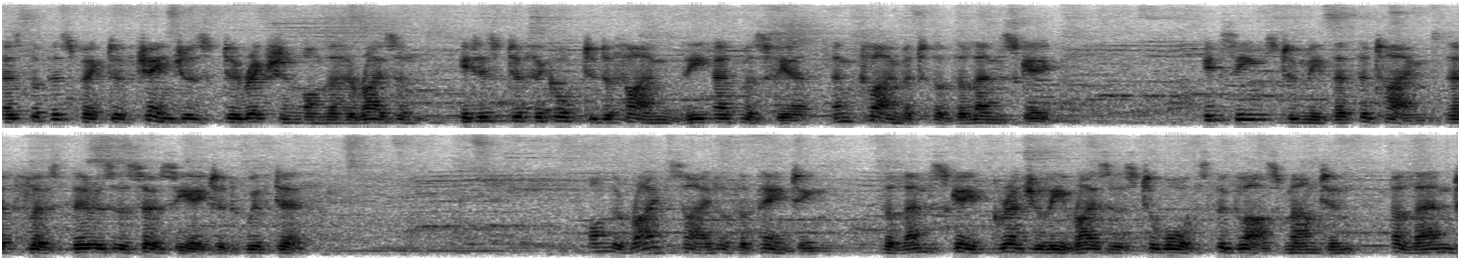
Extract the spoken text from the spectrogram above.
As the perspective changes direction on the horizon, it is difficult to define the atmosphere and climate of the landscape. It seems to me that the time that flows there is associated with death. On the right side of the painting, the landscape gradually rises towards the glass mountain, a land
